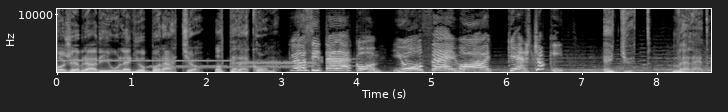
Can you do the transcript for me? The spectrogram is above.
A Zsebrádió legjobb barátja a Telekom. Közi Telekom! Jó fej vagy! Kérd csak itt! Együtt, veled.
